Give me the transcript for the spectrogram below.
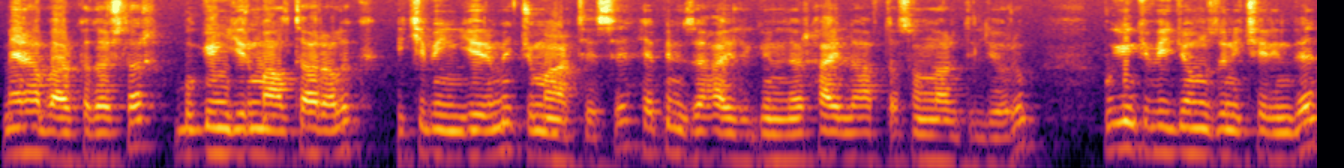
Merhaba arkadaşlar. Bugün 26 Aralık 2020 Cumartesi. Hepinize hayırlı günler, hayırlı hafta sonları diliyorum. Bugünkü videomuzun içerisinde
